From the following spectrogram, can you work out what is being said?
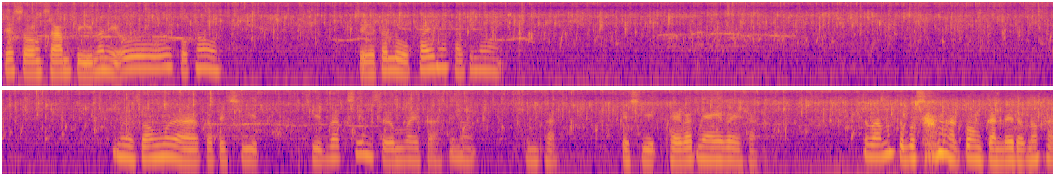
แต่สองสามปีมานี่โอ้ยพวกเฮาเจอตะโรคไข้นะคะพี่น้อง มื่อสองเมื่อก็ไปฉีด ฉีดวัคซีนเสริมไว้ค่ะพี่น้องคุณค่ะไปฉีดไข้วัดใหญ่ไว้ค่ะ แต่ว่ามันก็บ่สามารถป้องกันได้ดอกเนาะค่ะ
